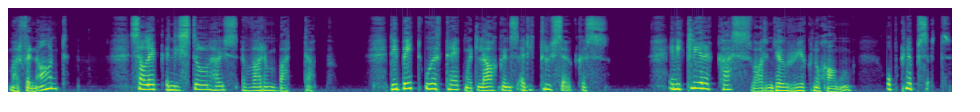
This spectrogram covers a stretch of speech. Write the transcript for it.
Maar vanaand sal ek in die stilhuis 'n warm bad tap. Die bed oortrek met lakens uit die trousseau kus. En die klerekas waarin jou reuk nog hang op knip sit.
